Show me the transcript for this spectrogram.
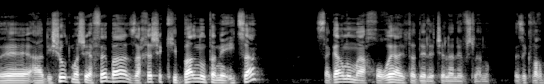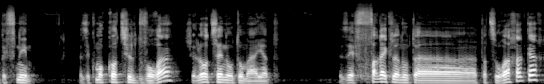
והאדישות, מה שיפה בה, זה אחרי שקיבלנו את הנעיצה, סגרנו מאחוריה את הדלת של הלב שלנו, וזה כבר בפנים. וזה כמו קוץ של דבורה, שלא הוצאנו אותו מהיד. וזה יפרק לנו את הצורה אחר כך.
